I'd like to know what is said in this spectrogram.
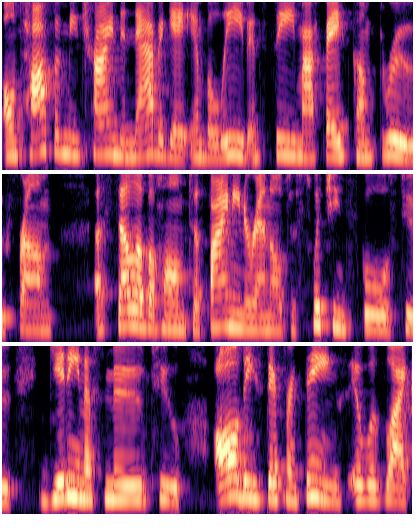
on top of me trying to navigate and believe and see my faith come through from a sell of a home to finding a rental to switching schools to getting us moved to all these different things it was like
